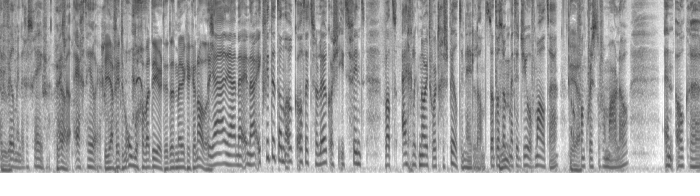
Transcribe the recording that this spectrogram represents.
natuurlijk. veel minder geschreven. Hij is wel echt heel erg Jij vindt hem ondergewaardeerd, hè? dat merk ik aan alles. Ja, ja nou, ik vind het dan ook altijd zo leuk als je iets vindt wat eigenlijk nooit wordt gespeeld in Nederland. Dat was ook met The Jew of Malta, ook Ja. van Christopher Marlowe. En ook eh,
